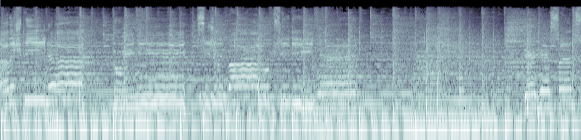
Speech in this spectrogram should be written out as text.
A ve špíně tu jiní Si žili páru při dýně. Denně jsem s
